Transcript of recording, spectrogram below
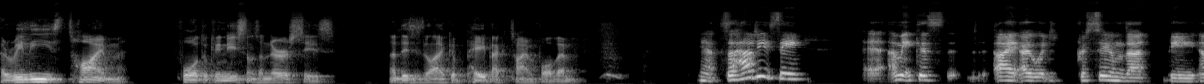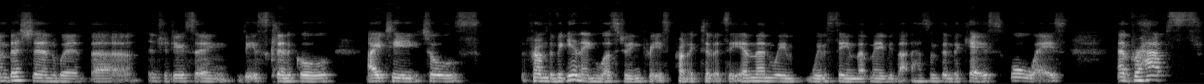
release time for the clinicians and nurses and this is like a payback time for them. Yeah. So how do you see i mean because i i would presume that the ambition with uh, introducing these clinical it tools from the beginning was to increase productivity. And then we've we've seen that maybe that hasn't been the case always. And perhaps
